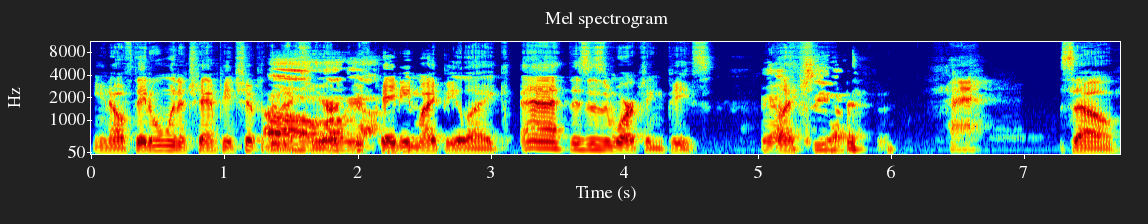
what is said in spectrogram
You know, if they don't win a championship in the Oh, next year, oh, yeah. KD might be like, "Eh, this isn't working." Peace. yeah, like-. So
